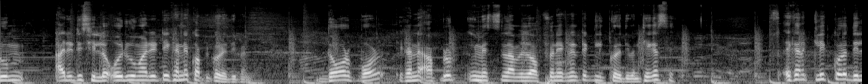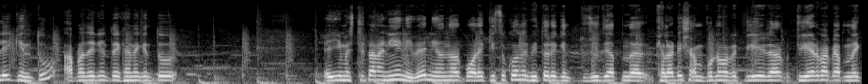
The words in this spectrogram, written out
রুম আইডিটি ছিল, ওই রুম আইডিটি এখানে কপি করে দিবেন। দেওয়ার পর এখানে আপলোড ইমেজ নামে যে অপশন এখানে একটা ক্লিক করে দিবেন, ঠিক আছে? এখানে ক্লিক করে দিলেই কিন্তু আপনাদের কিন্তু এখানে কিন্তু এই ইমেজটি তারা নিয়ে নিবে। নিয়ে নেওয়ার পরে কিছুক্ষণের ভিতরে কিন্তু যদি আপনার খেলাটি সম্পূর্ণভাবে ক্লিয়ার ক্লিয়ারভাবে আপনাদের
